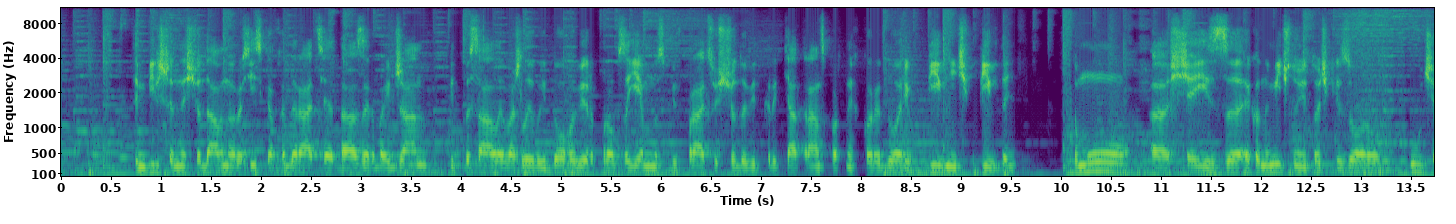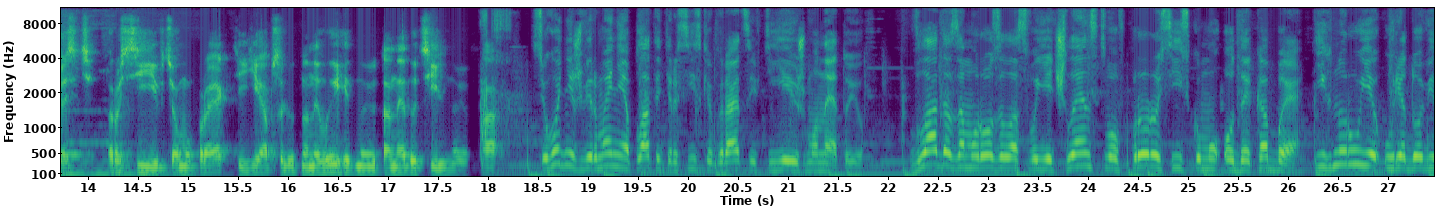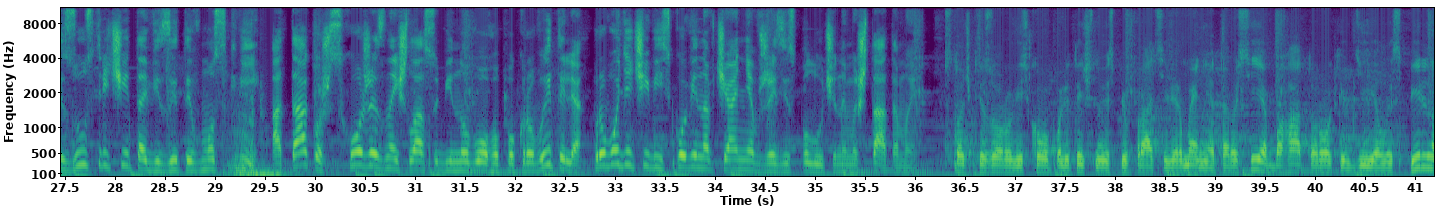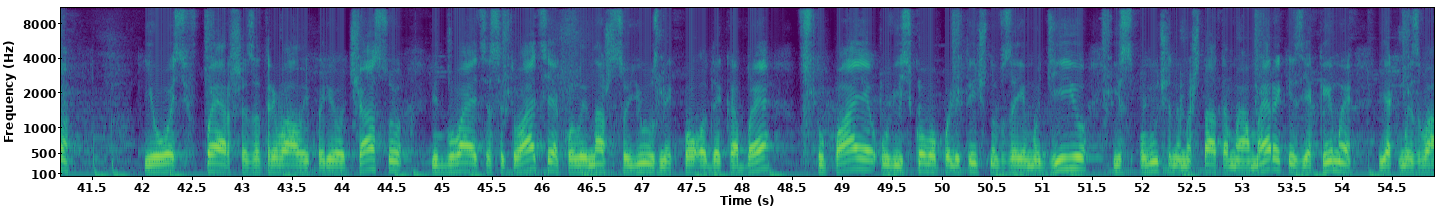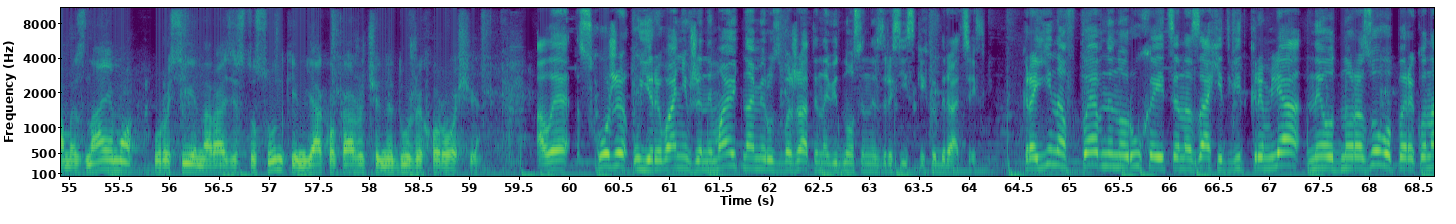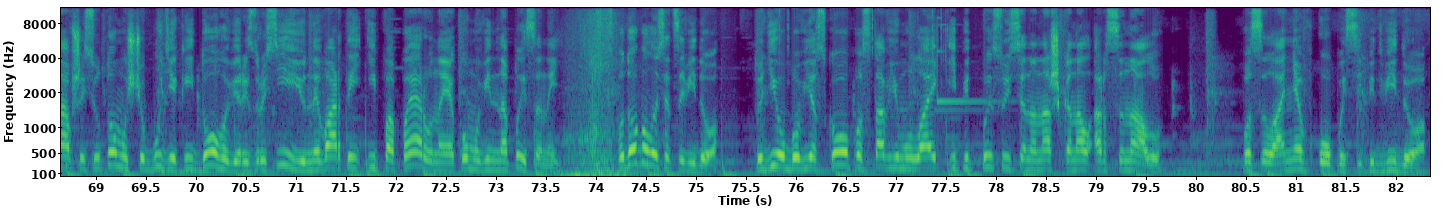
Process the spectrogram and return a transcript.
Тим більше нещодавно Російська Федерація та Азербайджан підписали важливий договір про взаємну співпрацю щодо відкриття транспортних коридорів північ-південь. Тому е, ще й з економічної точки зору участь Росії в цьому проєкті є абсолютно невигідною та недоцільною. А Сьогодні ж Вірменія платить Російській Федерації тією ж монетою. Влада заморозила своє членство в проросійському ОДКБ, ігнорує урядові зустрічі та візити в Москві. А також, схоже, знайшла собі нового покровителя, проводячи військові навчання вже зі Сполученими Штатами. З точки зору військово-політичної співпраці Вірменія та Росія багато років діяли спільно. І ось вперше за тривалий період часу відбувається ситуація, коли наш союзник по ОДКБ вступає у військово-політичну взаємодію із Сполученими Штатами Америки, з якими, як ми з вами знаємо, у Росії наразі стосунки, м'яко кажучи, не дуже хороші. Але, схоже, у Єревані вже не мають наміру зважати на відносини з Російською Федерацією. Країна впевнено рухається на захід від Кремля, неодноразово переконавшись у тому, що будь-який договір із Росією не вартий і паперу, на якому він написаний. Сподобалося це відео? Тоді обов'язково постав йому лайк і підписуйся на наш канал Арсеналу. Посилання в описі під відео.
